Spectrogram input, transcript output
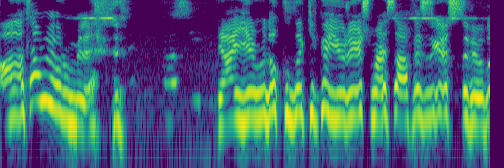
Anlatamıyorum bile. yani 29 dakika yürüyüş mesafesi gösteriyordu.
